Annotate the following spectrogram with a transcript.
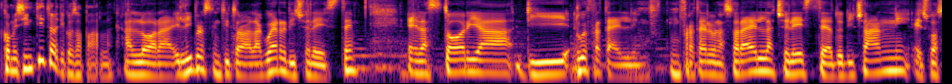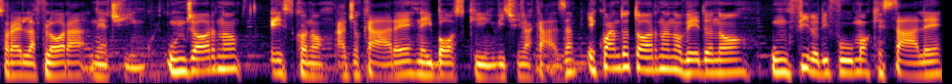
come si intitola e di cosa parla? Allora, il libro si intitola La guerra di Celeste, è la storia di due fratelli, un fratello e una sorella, Celeste ha 12 anni e sua sorella Flora ne ha 5. Un giorno escono a giocare nei boschi vicino a casa e quando tornano vedono un filo di fumo che sale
